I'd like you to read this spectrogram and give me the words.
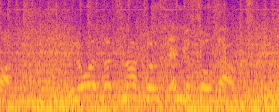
Roadblock! You know what? Let's knock those imbeciles out!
